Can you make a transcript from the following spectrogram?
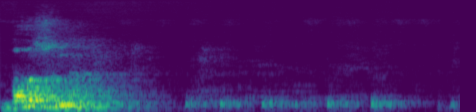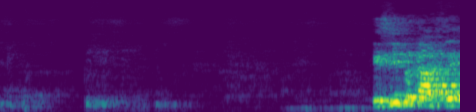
बहुत सुंदर इसी प्रकार से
